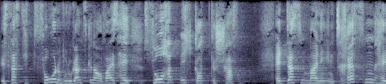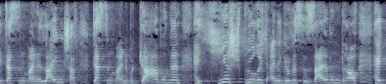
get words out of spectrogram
Ist das die Zone, wo du ganz genau weißt, hey, so hat mich Gott geschaffen. Hey, das sind meine Interessen, hey, das sind meine Leidenschaften, das sind meine Begabungen. Hey, hier spüre ich eine gewisse Salbung drauf. Hey,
